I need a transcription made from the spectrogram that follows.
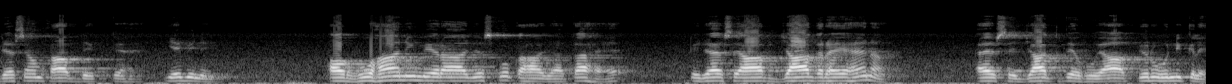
جیسے ہم خواب دیکھتے ہیں، یہ بھی نہیں۔ اور روحانی معراج اس کو کہا جاتا ہے کہ جیسے آپ جاگ رہے ہیں نا، ایسے جاگتے ہوئے آپ کی روح نکلے۔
